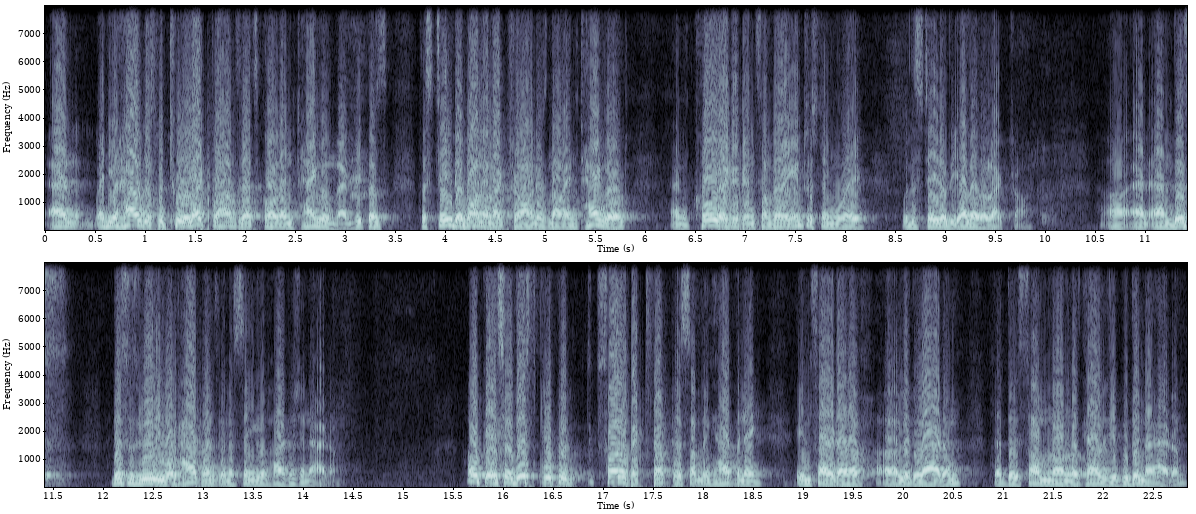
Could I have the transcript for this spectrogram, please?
And when you have this with two electrons, that's called entanglement because the state of one electron is now entangled and correlated in some very interesting way with the state of the other electron. Uh, and and this, this is really what happens in a single hydrogen atom. Okay, so this you could sort of accept as something happening inside a, a little atom, that there's some non-locality within an atom.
